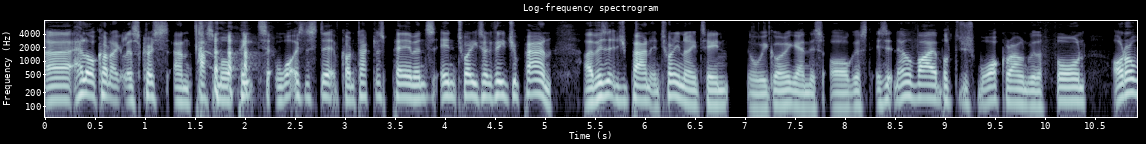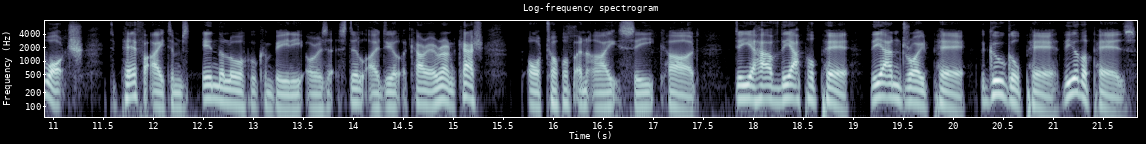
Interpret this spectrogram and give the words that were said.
Uh, hello, contactless Chris and Pasmo Pete. What is the state of contactless payments in 2023 Japan? I visited Japan in 2019 and we're going again this August. Is it now viable to just walk around with a phone or a watch to pay for items in the local convenience, or is it still ideal to carry around cash or top up an IC card? Do you have the Apple Pay, the Android Pay, the Google Pay, the other pays?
